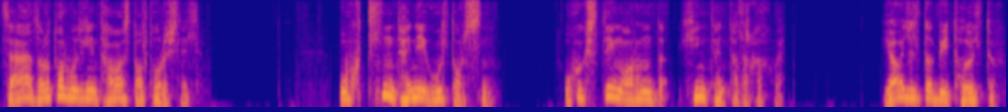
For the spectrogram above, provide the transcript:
За 6 дугаар бүлгийн 5-аас 7 дугаар ишлэл. Үхтэл нь таныг үл дурсна. Үхэгсдийн оронд хин тань талархах вэ? Ёйлолдоо би туйлдав.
